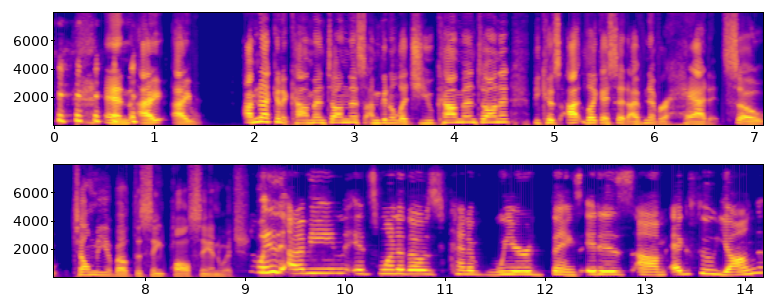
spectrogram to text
and I, I I'm not going to comment on this. I'm going to let you comment on it because, I, like I said, I've never had it. So tell me about the St. Paul sandwich. I mean, it's one of those kind of weird things. It is um, egg foo young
